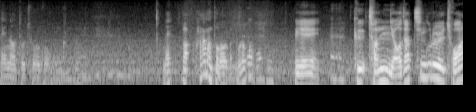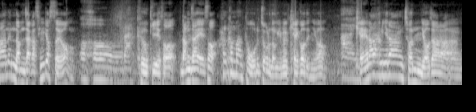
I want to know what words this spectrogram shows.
매너도 좋은 거고 네? 어, 하나만 더 뭐 물어봐. 물어봐 뭐 고? 이게 그 전 여자친구를 좋아하는 남자가 생겼어요. 어허라. 거기에서 남자에서 한 칸만 더 오른쪽으로 넘기면 걔거든요. 아, 걔랑이랑 전 여자랑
